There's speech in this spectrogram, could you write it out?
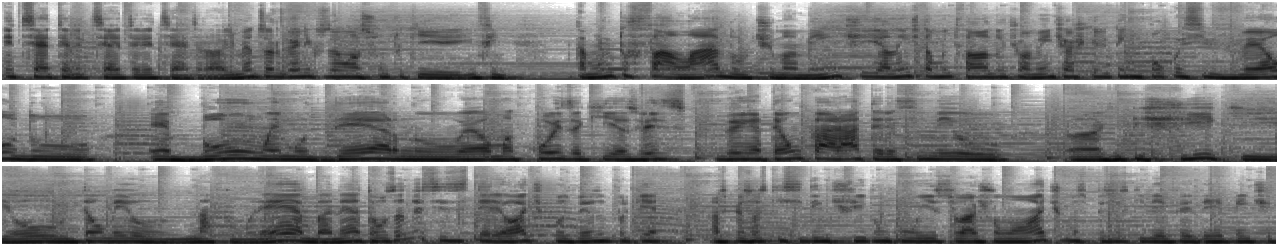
etc, etc, etc. Alimentos orgânicos é um assunto que, enfim, tá muito falado ultimamente, e além de estar tá muito falado ultimamente, acho que ele tem um pouco esse véu do é bom, é moderno, é uma coisa que às vezes ganha até um caráter assim meio uh, hip chic ou então meio natureba, né? Tô usando esses estereótipos mesmo porque as pessoas que se identificam com isso acham ótimo, as pessoas que de, de repente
